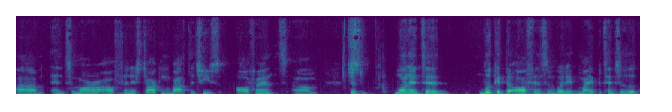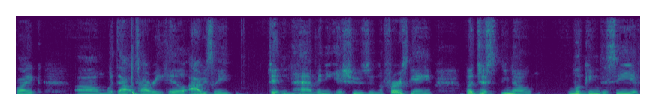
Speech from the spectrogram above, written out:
Um, and tomorrow I'll finish talking about the Chiefs offense. Um, just wanted to look at the offense and what it might potentially look like um, without Tyreek Hill. Obviously, didn't have any issues in the first game, but just you know, looking to see if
